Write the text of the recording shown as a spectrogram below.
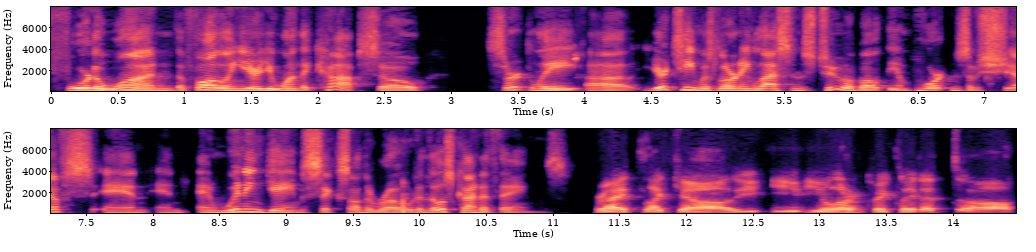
four to one. The following year, you won the cup. So certainly, uh, your team was learning lessons too about the importance of shifts and and and winning game six on the road and those kind of things. Right, like uh, you, you learn quickly that uh,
